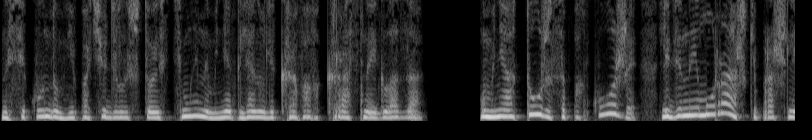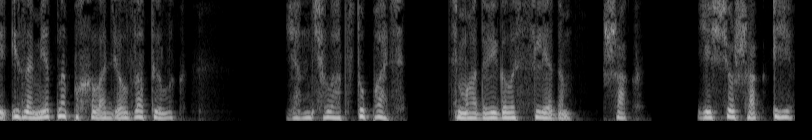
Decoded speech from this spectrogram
На секунду мне почудилось, что из тьмы на меня глянули кроваво-красные глаза. У меня от ужаса по коже ледяные мурашки прошли и заметно похолодел затылок. Я начала отступать. Тьма двигалась следом. Шаг. Еще шаг и...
